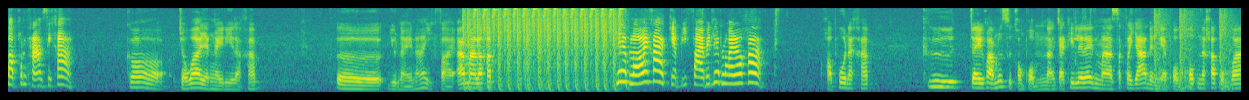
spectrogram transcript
ตอบคำถามสิค่ะ ก็จะว่ายังไงดีล่ะครับ เอออยู่ไหนหน้าอีกฝ่ายอะมาแล้วครับ เรียบร้อยค่ะ เก็บอีกไฟล์ไปเรียบร้อยแล้วค่ะ ขอพูดนะครับ คือใจความรู้สึกของผมหลังจากที่เล่นๆมาสักระยะหนึ่งเนี่ยผมพบนะครับ ผมว่า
